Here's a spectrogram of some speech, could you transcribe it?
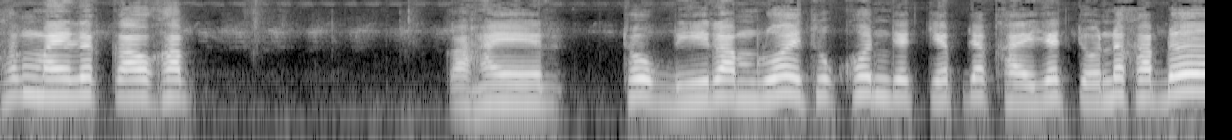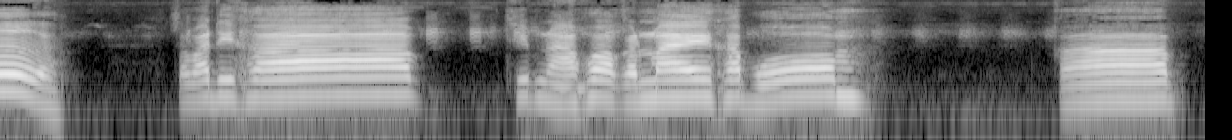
ข้างในและเก่าครับ ก็ให้โชคดีร่ำรวย ทุกคนจะเจ็บจะไข่จะจนนะครับ เด้อสวัสดีครับ คลิปหนาพ่อกันไหมครับผม ครับ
